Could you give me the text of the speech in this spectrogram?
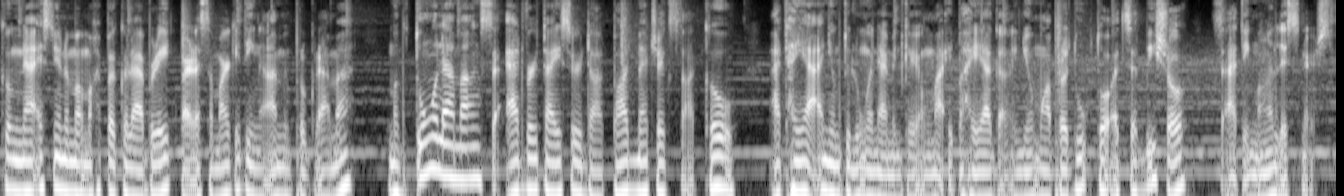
Kung nais nyo naman makipag-collaborate para sa marketing ng aming programa, magtungo lamang sa advertiser.podmetrics.co at hayaan yung tulungan namin kayong maipahayag ang inyong mga produkto at serbisyo sa ating mga listeners.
